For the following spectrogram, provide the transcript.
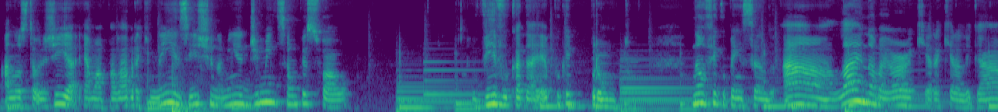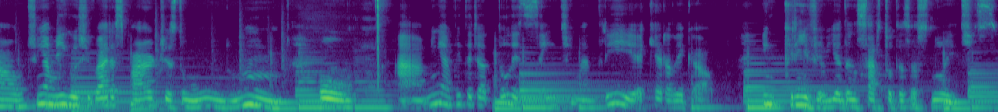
A nostalgia é uma palavra que nem existe na minha dimensão pessoal. Vivo cada época e pronto. Não fico pensando, ah, lá em Nova York era que era legal, tinha amigos de várias partes do mundo, hum, ou a ah, minha vida de adolescente em Madrid é que era legal. Incrível, ia dançar todas as noites.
